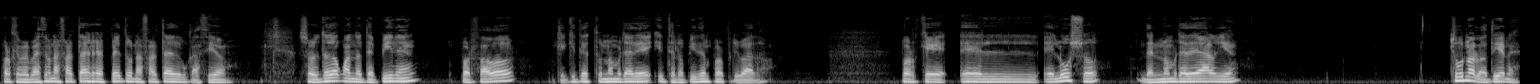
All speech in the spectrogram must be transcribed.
Porque me parece una falta de respeto, una falta de educación. Sobre todo cuando te piden, por favor, que quites tu nombre de y te lo piden por privado porque el, el uso del nombre de alguien, tú no lo tienes.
